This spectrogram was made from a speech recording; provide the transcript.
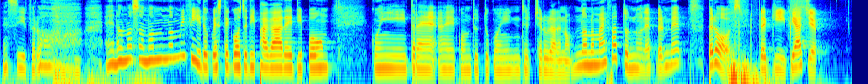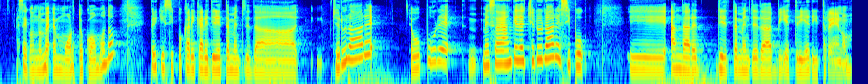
Eh sì, però eh, non lo so, non, non mi fido queste cose di pagare tipo con i tre, eh, con tutto con il cellulare, no, non ho mai fatto, non è per me, però per chi piace, secondo me è molto comodo, perché si può caricare direttamente da cellulare, oppure, mi sa anche da cellulare si può eh, andare direttamente da biglietteria di treno.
